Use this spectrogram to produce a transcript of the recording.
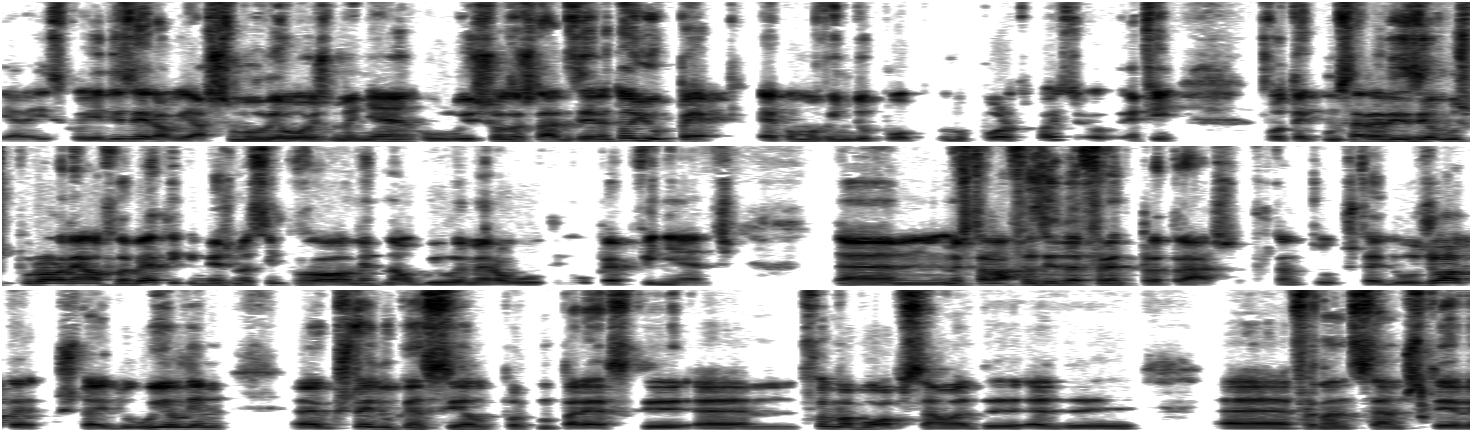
era isso que eu ia dizer. Aliás, se me leu hoje de manhã, o Luís Souza está a dizer, então e o Pep? É como o vinho do, do Porto. Pois, eu, enfim, vou ter que começar a dizê-los por ordem alfabética e mesmo assim, provavelmente não. O William era o último, o Pep vinha antes. Um, mas estava a fazer da frente para trás. Portanto, gostei do Jota, gostei do William, uh, gostei do Cancelo, porque me parece que um, foi uma boa opção a de, a de uh, Fernando Santos ter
